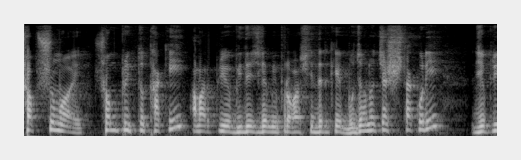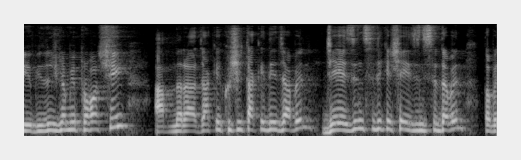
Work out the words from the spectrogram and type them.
সবসময় সম্পৃক্ত থাকি। আমার প্রিয় বিদেশগামী প্রবাসীদেরকে বোঝানোর চেষ্টা করি যে, প্রিয় বিদেশগামী প্রবাসী, আপনারা যাকে খুশি তাকে দিয়ে যাবেন, যে এজেন্সি থেকে সেই এজেন্সি যাবেন। তবে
